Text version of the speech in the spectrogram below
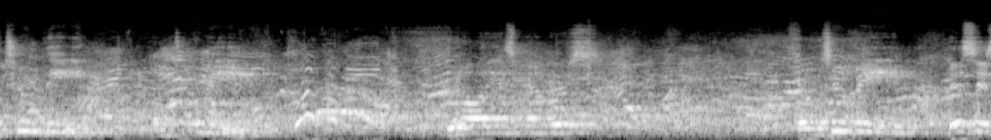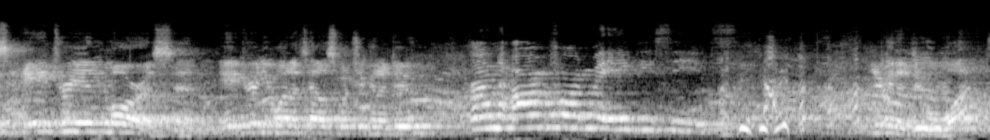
2B, from 2B, good audience members, from 2B, this is Adrian Morrison. Adrian, you want to tell us what you're going to do? The arm form of ABCs. You're going to do what?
